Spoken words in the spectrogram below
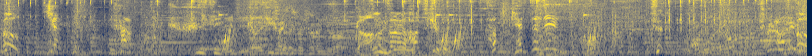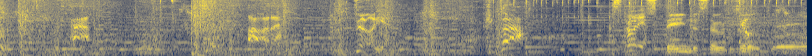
とじゃまっ。たく不正ガンザン八九欠人 Stay in the circle, bro.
